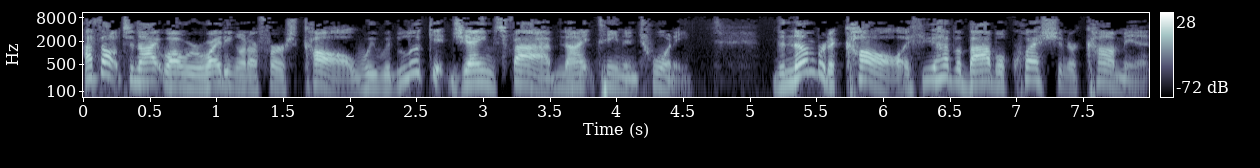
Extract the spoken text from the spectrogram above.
I thought tonight while we were waiting on our first call, we would look at James 5, 19 and 20. The number to call, if you have a Bible question or comment,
